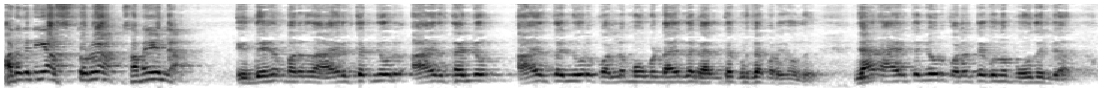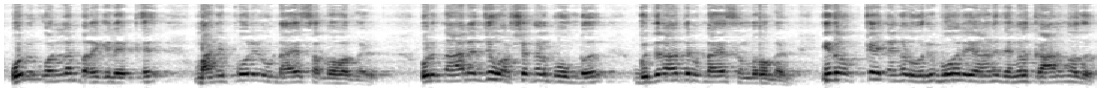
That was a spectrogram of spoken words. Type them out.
അടുത്ത നീ തുടരാം. സമയമില്ല. ഇദ്ദേഹം പറഞ്ഞത് ആയിരത്തി അഞ്ഞൂറ് ആയിരത്തി അഞ്ഞൂറ് ആയിരത്തി അഞ്ഞൂറ് കൊല്ലം മുമ്പ് ഉണ്ടായിരുന്ന കാര്യത്തെ കുറിച്ചാണ് പറയുന്നത്. ഞാൻ ആയിരത്തി അഞ്ഞൂറ് കൊല്ലത്തേക്കൊന്നും പോകുന്നില്ല. ഒരു കൊല്ലം പിറകിലേക്ക് മണിപ്പൂരിൽ ഉണ്ടായ സംഭവങ്ങൾ ഒരു നാലഞ്ച് വർഷങ്ങൾക്ക് മുമ്പ് ഗുജറാത്തിൽ ഉണ്ടായ സംഭവങ്ങൾ ഇതൊക്കെ ഞങ്ങൾ ഒരുപോലെയാണ് ഞങ്ങൾ കാണുന്നത്.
